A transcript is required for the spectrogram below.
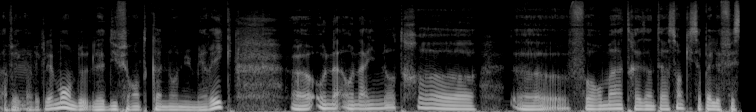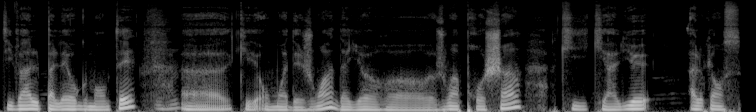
avec, Mhm. avec le monde, les différents canaux numériques. Euh, on, a, on a une autre euh, euh, format très intéressant qui s'appelle le Festival Palais Augmenté Mhm. euh, qui est au mois de juin, d'ailleurs euh, juin prochain, qui, qui a lieu à l'occurrence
